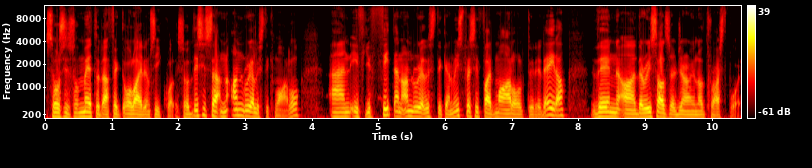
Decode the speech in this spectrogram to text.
sources of method affect all items equally. So this is an unrealistic model and if you fit an unrealistic and misspecified model to the data then uh, the results are generally not trustworthy.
